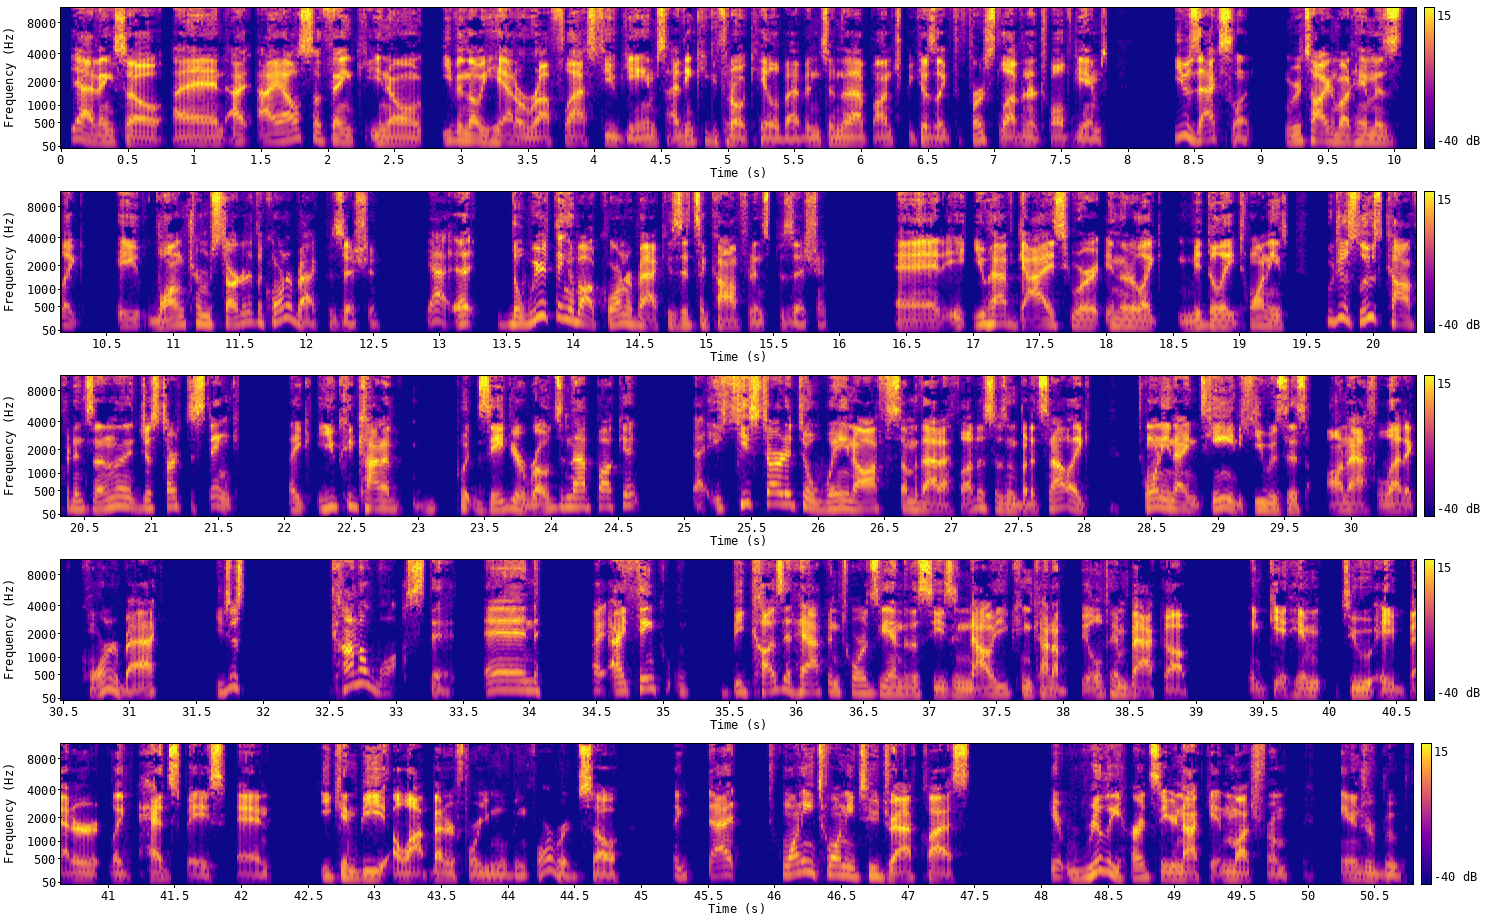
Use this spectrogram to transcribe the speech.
Yeah, I think so. And I, I also think, you know, even though he had a rough last few games, I think you could throw Caleb Evans into that bunch because, like, the first 11 or 12 games, he was excellent. We were talking about him as, like, a long term starter at the cornerback position. Yeah. It, uh, the weird thing about cornerback is it's a confidence position. And it, you have guys who are in their, like, mid to late 20s who just lose confidence and then they just start to stink. Like, you could kind of put Xavier Rhodes in that bucket he started to wane off some of that athleticism, but it's not like 2019 he was this unathletic cornerback. He just kind of lost it. And I, I, think because it happened towards the end of the season, now you can kind of build him back up and get him to a better like headspace and he can be a lot better for you moving forward. So like that 2022 draft class, it really hurts that you're not getting much from Andrew Booth,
